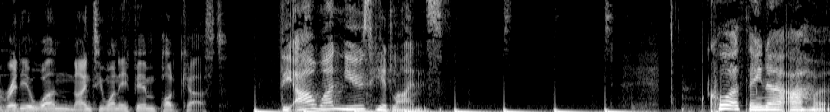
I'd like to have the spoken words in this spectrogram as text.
a Radio 1 91 FM podcast. The R1 News headlines. Ko Athina Aho.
